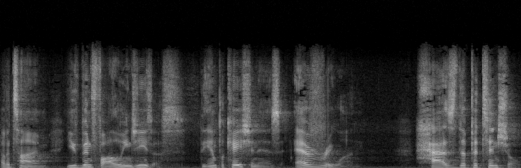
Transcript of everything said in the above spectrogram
of a time you've been following Jesus. The implication is everyone has the potential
